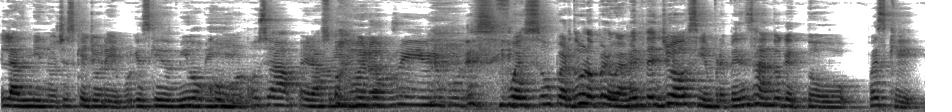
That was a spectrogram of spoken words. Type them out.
las mil noches que lloré, porque es que Dios mío, como, o sea, era, horrible, Fue súper duro, pero obviamente yo siempre pensando que todo, pues que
